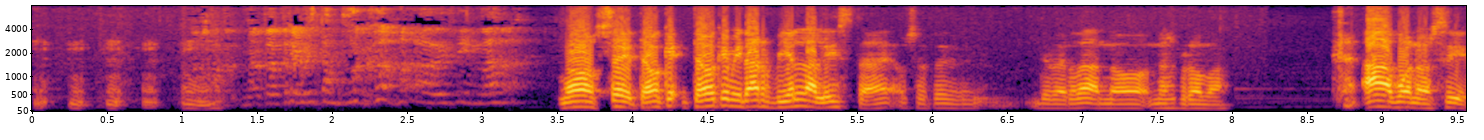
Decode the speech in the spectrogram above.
No te atreves tampoco a decir nada. No sé, tengo que, tengo que mirar bien la lista, ¿eh? O sea, de, verdad, no, no es broma. Ah, bueno, sí.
